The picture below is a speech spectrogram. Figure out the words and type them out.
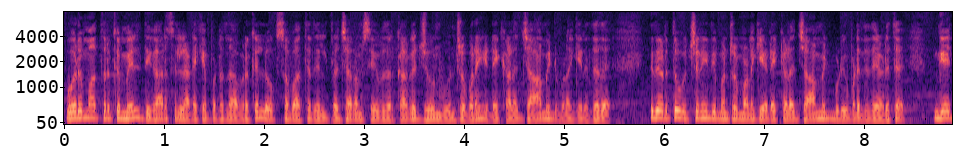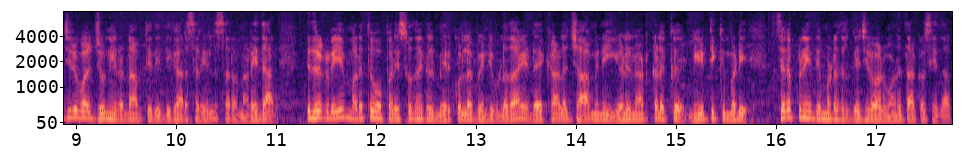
ஒரு மாதத்திற்கு மேல் திகார் சிறையில் அடைக்கப்பட்டிருந்த அவருக்கு லோக்சபா தேர்தலில் பிரச்சாரம் செய்வதற்காக ஜூன் ஒன்று வரை இடைக்கால ஜாமீன் வழங்கியிருந்தது. இதையடுத்து உச்சநீதிமன்றம் வழங்கிய இடைக்கால ஜாமீன் முடிவடைந்ததை அடுத்து கெஜ்ரிவால் ஜூன் இரண்டாம் தேதி திகார் சிறையில் சரணடைந்தார். இதற்கிடையே மருத்துவ பரிசோதனைகள் மேற்கொள்ள வேண்டியுள்ளதா? இடைக்கால ஜாமீனை ஏழு நாட்களுக்கு நீட்டிக்கும்படி சிறப்பு நீதிமன்றத்தில் கெஜ்ரிவால் மனு தாக்கல் செய்தார்.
